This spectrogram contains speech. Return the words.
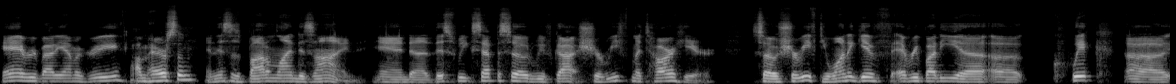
Hey, everybody, I'm Agree. I'm Harrison. And this is Bottom Line Design. And uh, this week's episode, we've got Sharif Matar here. So, Sharif, do you want to give everybody a, a quick, uh,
